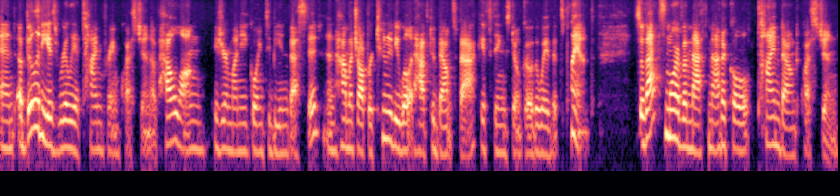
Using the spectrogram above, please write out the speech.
And ability is really a time frame question of how long is your money going to be invested and how much opportunity will it have to bounce back if things don't go the way that's planned. So that's more of a mathematical time bound question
